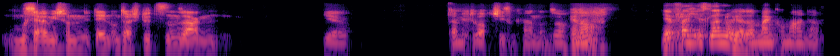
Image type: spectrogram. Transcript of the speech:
muss ja irgendwie schon den unterstützen und sagen, hier, damit du überhaupt schießen kann und so. Genau. Ja, vielleicht ist Lando ja dann mein Commander.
